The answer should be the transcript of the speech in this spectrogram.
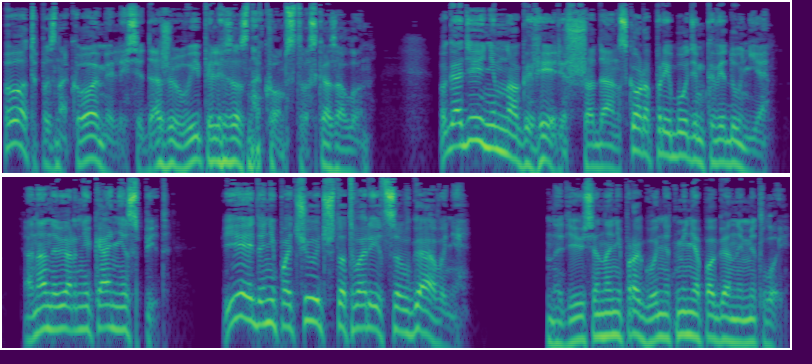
«Вот и познакомились, и даже выпили за знакомство», — сказал он. «Погоди немного веришь, Шодан, скоро прибудем к ведунье. Она наверняка не спит. Ей да не почует, что творится в гавани. Надеюсь, она не прогонит меня поганой метлой.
